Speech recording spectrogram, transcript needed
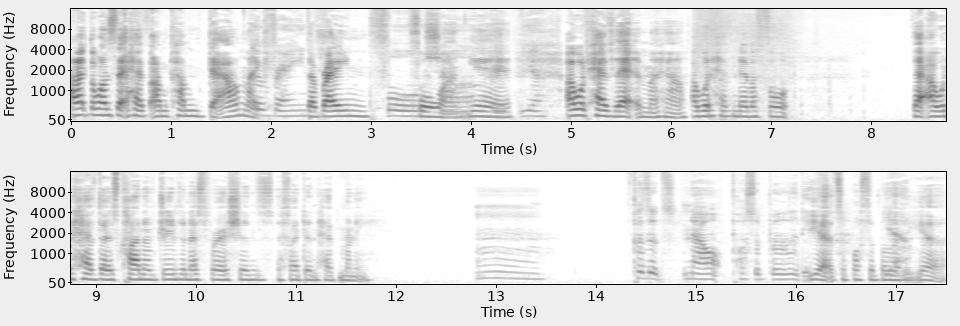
I like the ones that have um come down like the rain. the rain fall, one. Yeah, Yeah. I would have that in my house. I would have never thought that I would have those kind of dreams and aspirations if I didn't have money. Because it's now a possibility. Yeah, it's a possibility. Yeah,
